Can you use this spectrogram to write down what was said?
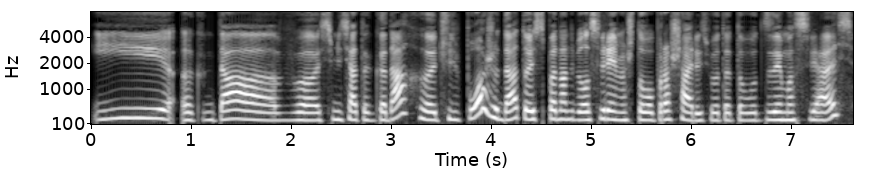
и э, когда в 70-х годах, э, чуть позже, да, то есть понадобилось время, чтобы прошарить вот эту вот взаимосвязь,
